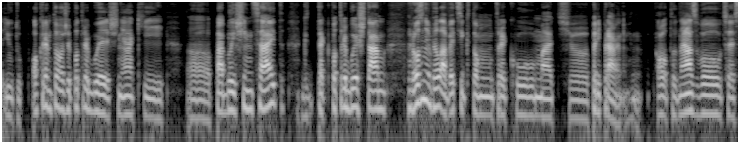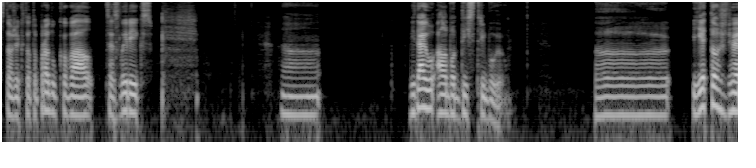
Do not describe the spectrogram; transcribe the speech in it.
YouTube. Okrem toho, že potrebuješ nejaký uh, publishing site, tak potrebuješ tam hrozne veľa vecí k tomu treku mať uh, pripravených. Od názvov, cez to, že kto to produkoval, cez lyrics. Uh, vydajú alebo distribujú. Uh, je to, že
